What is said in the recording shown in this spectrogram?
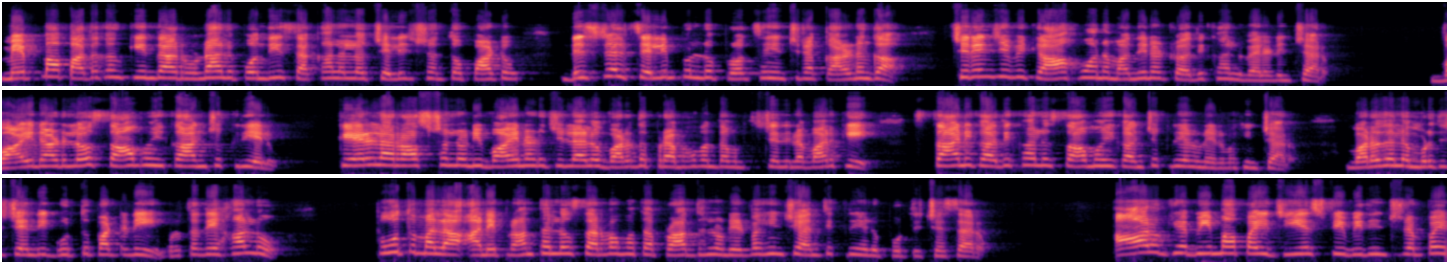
మెప్మా పథకం కింద రుణాలు పొంది సకాలంలో చెల్లించడంతో పాటు డిజిటల్ చెల్లింపులను ప్రోత్సహించిన కారణంగా చిరంజీవికి ఆహ్వానం అందినట్లు అధికారులు వెల్లడించారు. వాయనాడులో సామూహిక అంత్యక్రియలు. కేరళ రాష్ట్రంలోని వాయనాడు జిల్లాలో వరద ప్రభావంతో మృతి చెందిన వారికి స్థానిక అధికారులు సామూహిక అంత్యక్రియలు నిర్వహించారు. వరదలో మృతి చెంది గుర్తుపట్టని మృతదేహాలను పూతమల అనే ప్రాంతంలో సర్వమత ప్రార్థనలు నిర్వహించి అంత్యక్రియలు పూర్తి చేశారు. ఆరోగ్య బీమాపై జీఎస్టీ విధించడంపై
